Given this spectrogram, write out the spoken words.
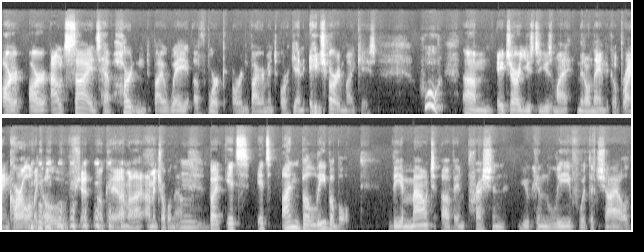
our our outsides have hardened by way of work or environment, or again, HR in my case whew, um, HR used to use my middle name to go Brian Carl. I'm like, oh shit, okay, I'm uh, I'm in trouble now. Mm. But it's it's unbelievable the amount of impression you can leave with the child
